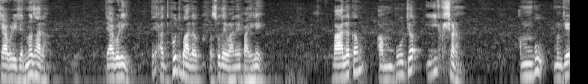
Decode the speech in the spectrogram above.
ज्यावेळी जन्म झाला त्यावेळी ते अद्भुत बालक वसुदेवाने पाहिले. बालकम अंबुज ईक्षण अंबू म्हणजे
